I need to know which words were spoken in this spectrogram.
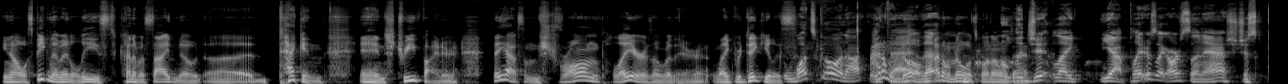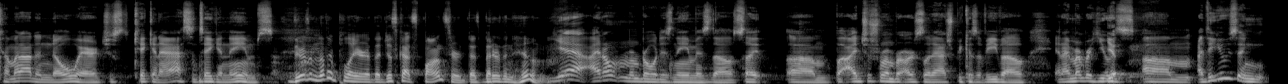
You know, speaking of Middle East, kind of a side note, uh, Tekken and Street Fighter, they have some strong players over there, like ridiculous. What's going on? I don't that? know. That, I don't know what's going on with legit, that. like yeah, players like Arslan Ash just coming out of nowhere, just kicking ass and taking names. There's another player that just got sponsored that's better than him. Yeah, I don't remember what his name is though. So, um, but I just remember Arslan Ash because of Evo, and I remember he was, yep. um, I think he was in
